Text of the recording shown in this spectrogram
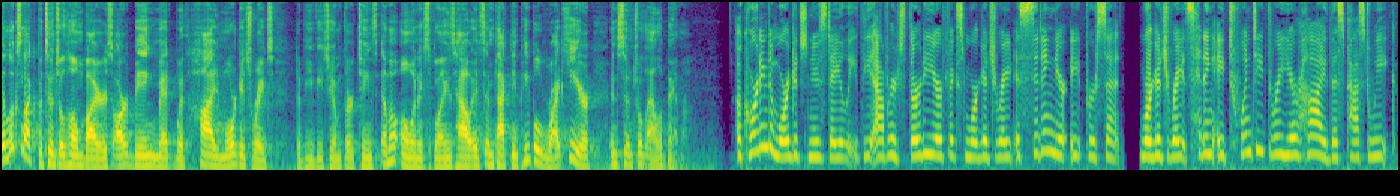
It looks like potential home buyers are being met with high mortgage rates. WVTM 13's Emma Owen explains how it's impacting people right here in central Alabama. According to Mortgage News Daily, the average 30 year fixed mortgage rate is sitting near 8%. Mortgage rates hitting a 23 year high this past week.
